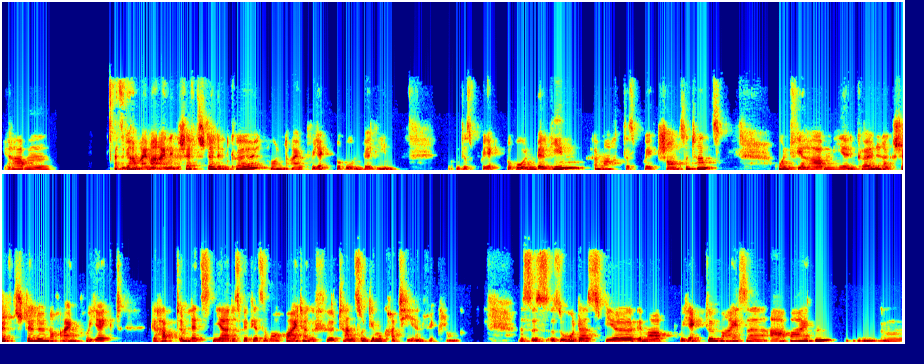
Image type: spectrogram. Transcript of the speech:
Wir haben, also wir haben einmal eine Geschäftsstelle in Köln und ein Projektbüro in Berlin. Und das Projektbüro in Berlin macht das Projekt Chancentanz. Und wir haben hier in Köln in der Geschäftsstelle noch ein Projekt gehabt im letzten Jahr. Das wird jetzt aber auch weitergeführt, Tanz- und Demokratieentwicklung. Es ist so, dass wir immer projekteweise arbeiten, ähm,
